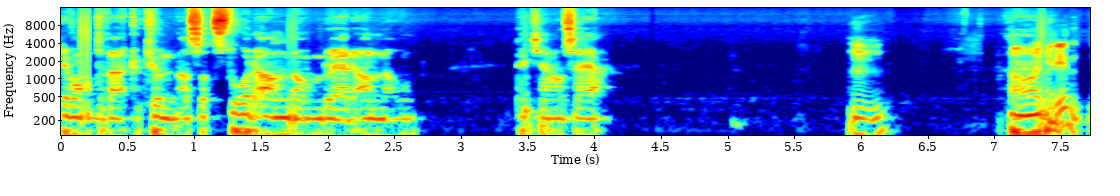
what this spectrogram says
det var inte värt att kunna. Så att står det unknown, då är det unknown. Det kan jag säga. Mm. Ja, mm. grymt.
